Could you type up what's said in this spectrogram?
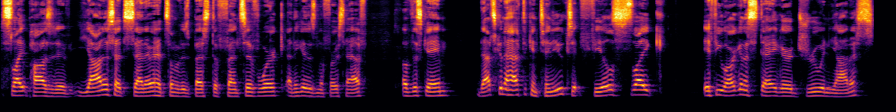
slight positive. Giannis at center had some of his best defensive work. I think it was in the first half of this game. That's going to have to continue because it feels like if you are going to stagger Jrue and Giannis,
